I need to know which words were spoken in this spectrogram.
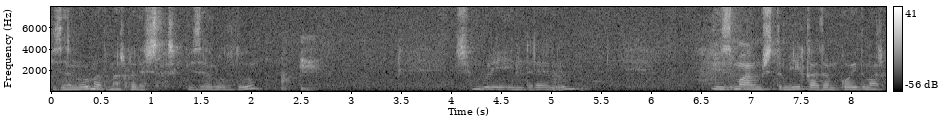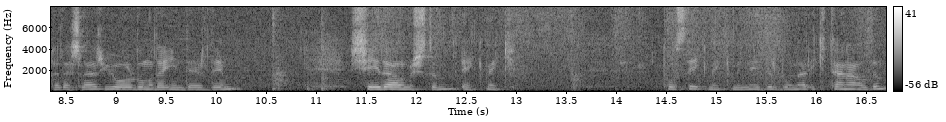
Güzel olmadı mı arkadaşlar? Güzel oldu. Şimdi buraya indirelim. Üzüm almıştım, yıkadım, koydum arkadaşlar. Yoğurdumu da indirdim. Şey de almıştım, ekmek. Tost ekmek mi nedir bunlar? İki tane aldım.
